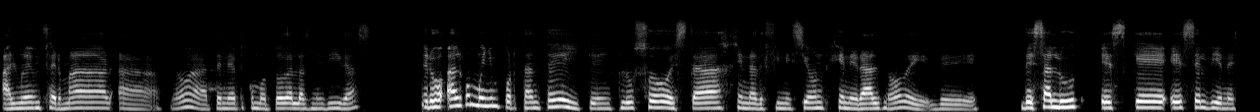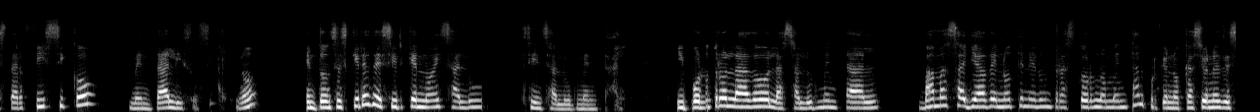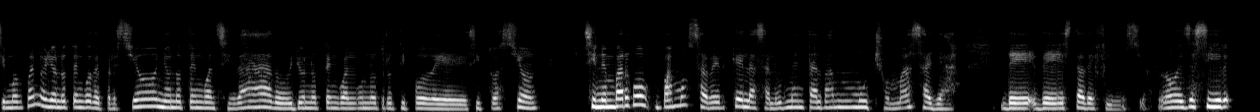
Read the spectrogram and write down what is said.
al no enfermar, a, ¿no? a tener como todas las medidas, pero algo muy importante y que incluso está en la definición general ¿no? de, de, de salud es que es el bienestar físico, mental y social, ¿no? Entonces quiere decir que no hay salud sin salud mental. Y por otro lado, la salud mental va más allá de no tener un trastorno mental, porque en ocasiones decimos, bueno, yo no tengo depresión, yo no tengo ansiedad o yo no tengo algún otro tipo de situación. Sin embargo, vamos a ver que la salud mental va mucho más allá de, de esta definición, ¿no? Es decir,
